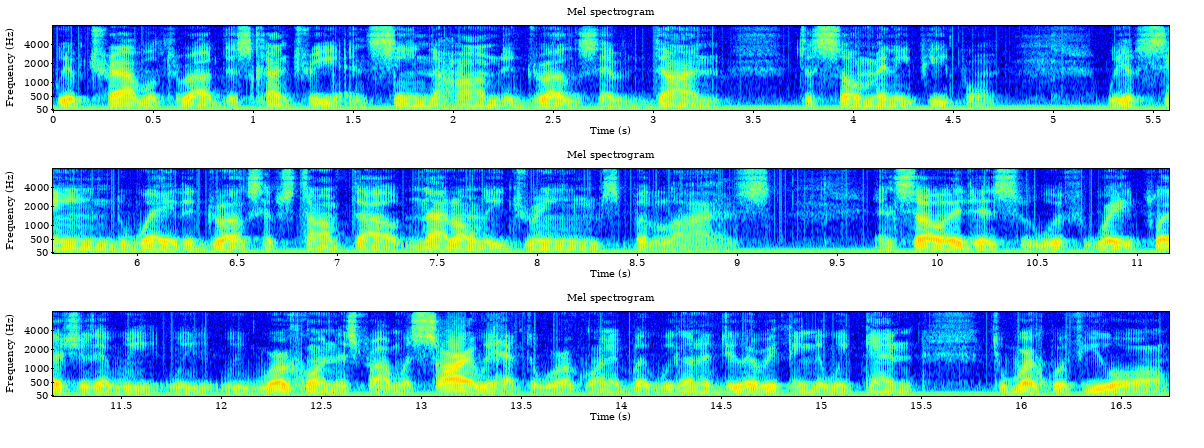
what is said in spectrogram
We have traveled throughout this country and seen the harm that drugs have done to so many people. We have seen the way the drugs have stomped out not only dreams but lives. And so it is with great pleasure that we, we, we work on this problem. We're sorry we have to work on it, but we're going to do everything that we can to work with you all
